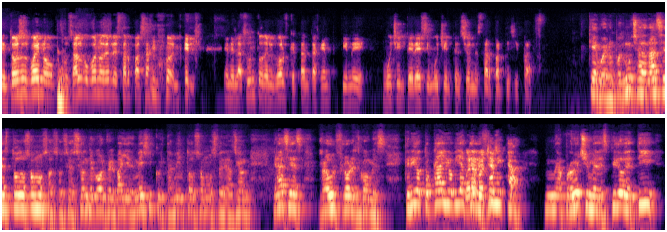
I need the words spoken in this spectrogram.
Entonces, bueno, pues algo bueno debe estar pasando en el, en el asunto del golf que tanta gente tiene mucho interés y mucha intención de estar participando. Qué bueno, pues muchas gracias. Todos somos Asociación de Golf del Valle de México y también todos somos Federación. Gracias, Raúl Flores Gómez. Querido Tocayo, vía telefónica, me aprovecho y me despido de ti.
